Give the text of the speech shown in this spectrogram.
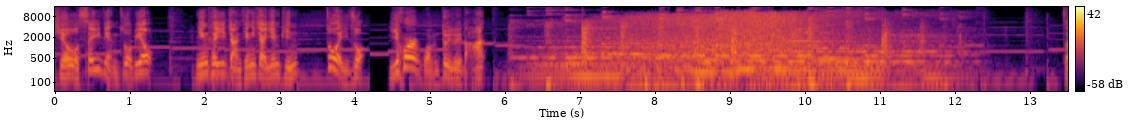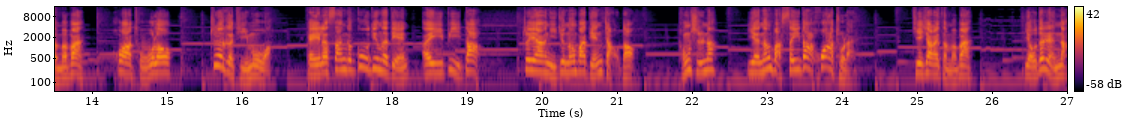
求 C 点坐标。您可以暂停一下音频，做一做，一会儿我们对对答案。怎么办？画图喽！这个题目啊，给了三个固定的点 A、B、大，这样你就能把点找到，同时呢，也能把 C 大画出来。接下来怎么办？有的人呢？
